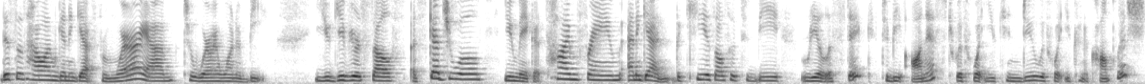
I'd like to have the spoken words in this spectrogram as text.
This is how I'm going to get from where I am to where I want to be. you give yourself a schedule, you make a time frame, and again, the key is also to be realistic, to be honest with what you can do, with what you can accomplish.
